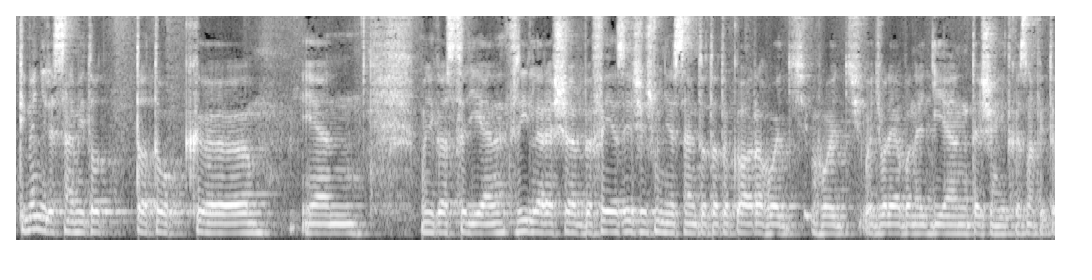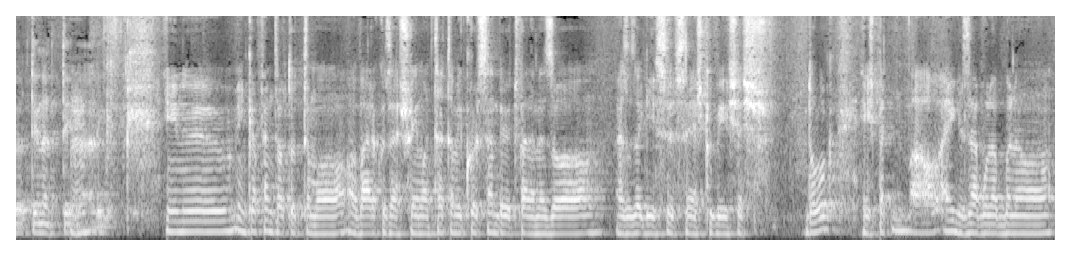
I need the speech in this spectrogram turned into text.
ti mennyire számítottatok uh, ilyen mondjuk azt, hogy ilyen thrilleresebb befejezés, és mennyire számítottatok arra, hogy, hogy, hogy valójában egy ilyen teljesen hétköznapi történetté hmm. válik? Én ö, inkább fenntartottam a, a várakozásaimat, tehát amikor szembe jött velem ez, a, ez az egész összeesküvéses dolog, és a, igazából abban a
